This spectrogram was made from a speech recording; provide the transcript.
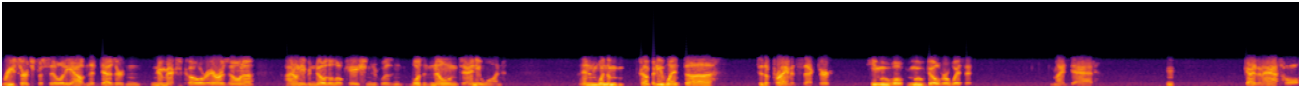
research facility out in the desert in New Mexico or Arizona. I don't even know the location. It wasn't wasn't known to anyone. And when the company went uh, to the private sector, he moved moved over with it. My dad. Hmm. Guy's an asshole.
